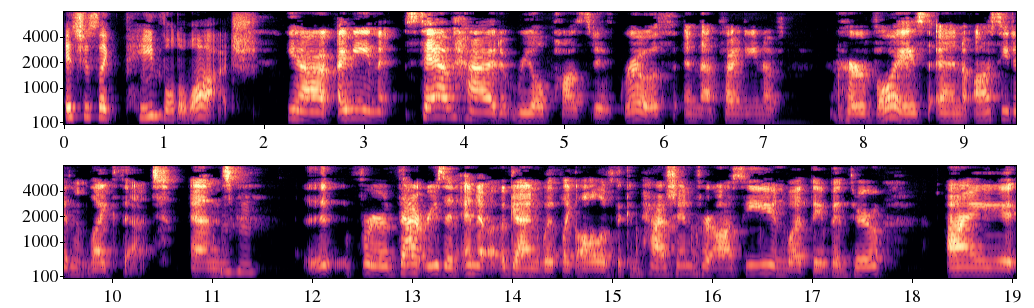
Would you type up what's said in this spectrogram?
It's just like painful to watch. Yeah, I mean, Sam had real positive growth in that finding of her voice, and Aussie didn't like that. And mm-hmm. Uh, for that reason, and uh, again, with like all of the compassion for Aussie and what they've been through, I,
